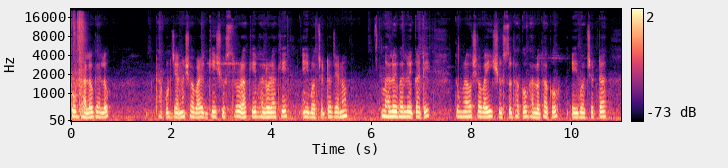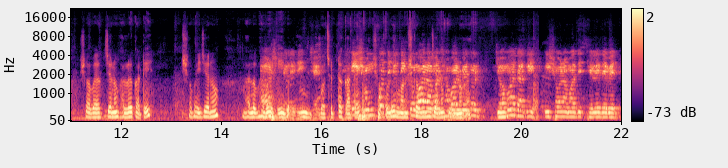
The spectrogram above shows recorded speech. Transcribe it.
খুব ভালো গেল। ঠাকুর যেন সবাইকে সুস্থ রাখে ভালো রাখে। এই বছরটা যেন ভালোই ভালোই কাটে। তোমরাও সবাই সুস্থ থাকো ভালো থাকো। এই বছরটা সবার যেন ভালো কাটে। সবাই যেন ভালোভাবে এই বছরটা কাটায়। সকলের মনস্কামনা যেন পূর্ণ হয়। জমা থাকে ঈশ্বর আমাদের ঠেলে দেবে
